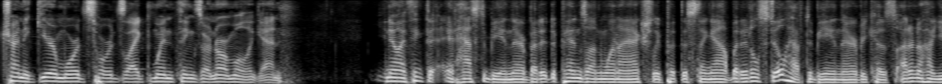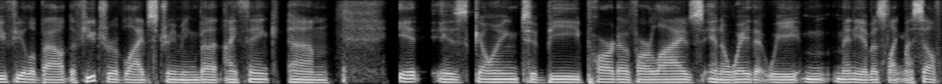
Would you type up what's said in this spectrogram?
trying to gear more towards like when things are normal again? You know, I think that it has to be in there, but it depends on when I actually put this thing out. But it'll still have to be in there because I don't know how you feel about the future of live streaming, but I think um, it is going to be part of our lives in a way that we, m- many of us, like myself,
